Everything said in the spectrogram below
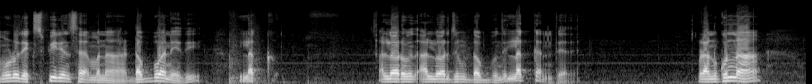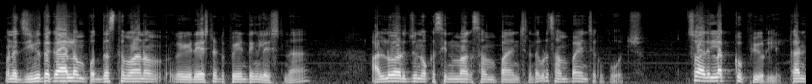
మూడోది ఎక్స్పీరియన్స్ మన డబ్బు అనేది లక్ అల్లు అరవింద్ అల్లు అర్జున్ డబ్బు ఉంది లక్ అంతే అది. ఇప్పుడు అనుకున్న మన జీవితకాలం పొద్దస్తమానం వేసినట్టు పెయింటింగ్లు వేసిన అల్లు అర్జున్ ఒక సినిమాకి సంపాదించినంత కూడా సంపాదించకపోవచ్చు. సో అది లక్ ప్యూర్లీ. కానీ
